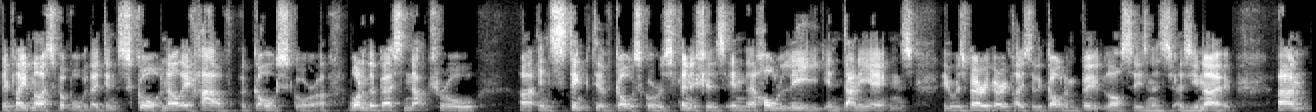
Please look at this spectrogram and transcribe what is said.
they played nice football, but they didn't score. Now they have a goal scorer, one of the best natural. Uh, instinctive goal scorers finishes in the whole league in Danny Ings, who was very, very close to the Golden Boot last season, as, as you know. Um,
